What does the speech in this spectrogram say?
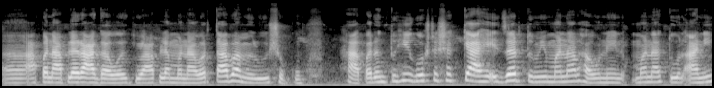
आपण आपल्या रागावर किंवा आपल्या मनावर ताबा मिळवू शकू. हां परंतु ही गोष्ट शक्य आहे जर तुम्ही मनाभावने मनातून आणि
